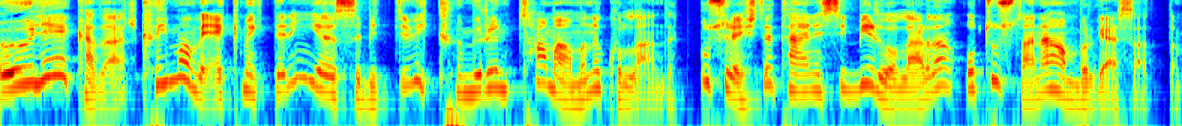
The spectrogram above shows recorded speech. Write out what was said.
Öğleye kadar kıyma ve ekmeklerin yarısı bitti ve kömürün tamamını kullandık. Bu süreçte tanesi 1 dolardan 30 tane hamburger sattım.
